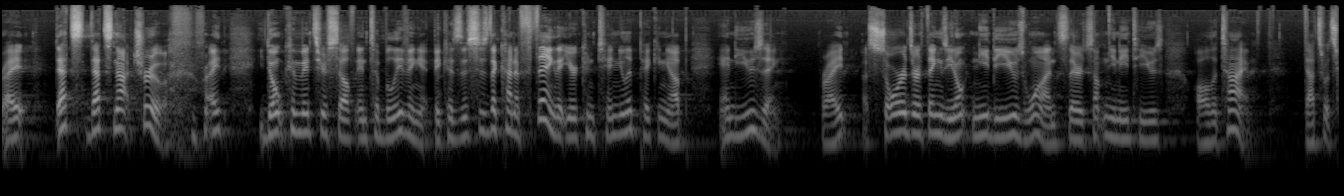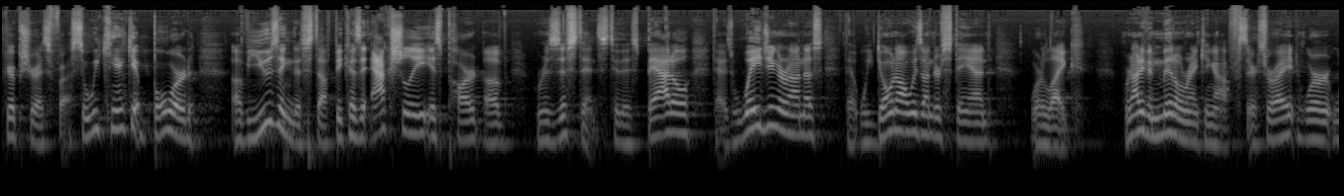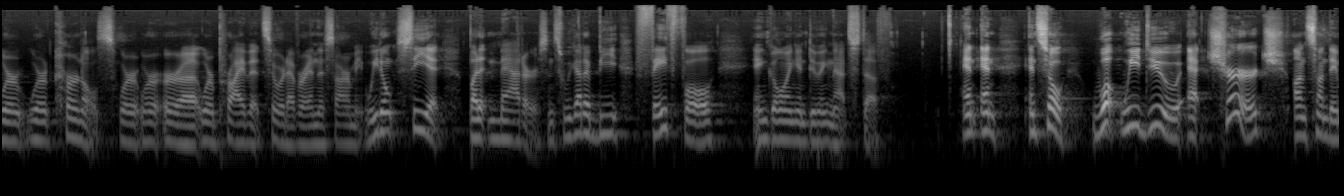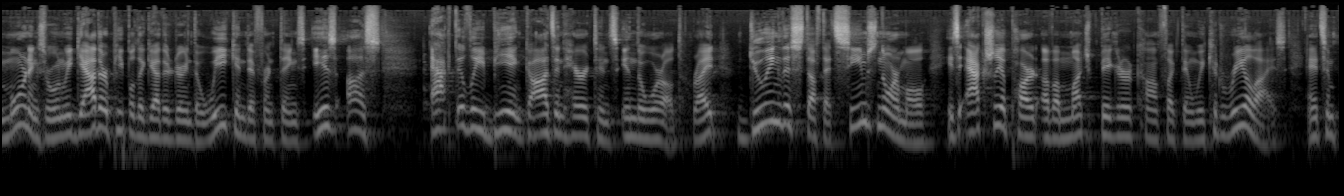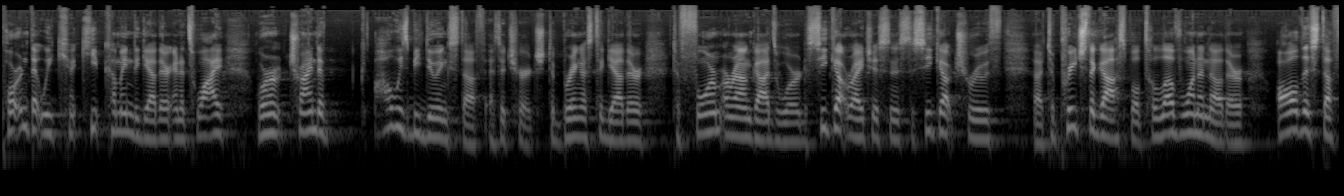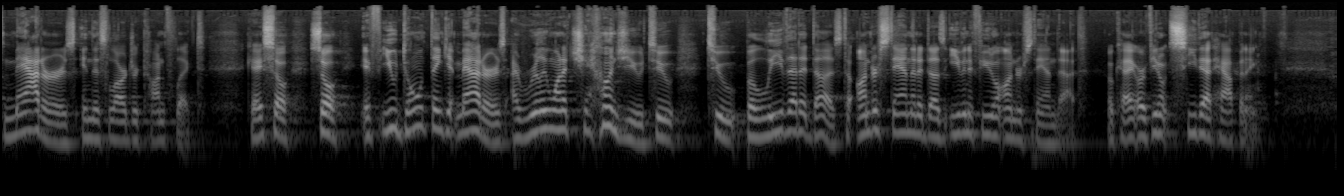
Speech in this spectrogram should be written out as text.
right? That's, that's not true, right? You don't convince yourself into believing it because this is the kind of thing that you're continually picking up and using, right? Uh, swords are things you don't need to use once, they're something you need to use all the time. That's what Scripture is for us. So we can't get bored of using this stuff because it actually is part of resistance to this battle that is waging around us that we don't always understand. We're like, we're not even middle ranking officers, right? We're, we're, we're colonels, we're, we're, or, uh, we're privates or whatever in this army. We don't see it, but it matters. And so we got to be faithful in going and doing that stuff. And, and, and so, what we do at church on Sunday mornings or when we gather people together during the week and different things is us actively being God's inheritance in the world, right? Doing this stuff that seems normal is actually a part of a much bigger conflict than we could realize. And it's important that we keep coming together, and it's why we're trying to always be doing stuff as a church to bring us together, to form around God's word, to seek out righteousness, to seek out truth, uh, to preach the gospel, to love one another. All this stuff matters in this larger conflict. Okay, so, so if you don't think it matters, I really want to challenge you to, to believe that it does, to understand that it does, even if you don't understand that, okay, or if you don't see that happening.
